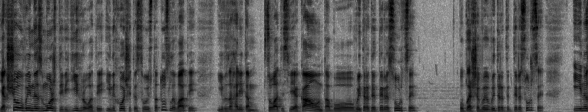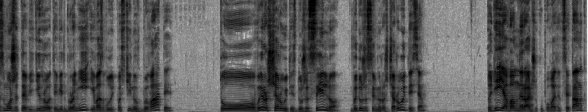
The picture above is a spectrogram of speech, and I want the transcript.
Якщо ви не зможете відігрувати і не хочете свою стату зливати, і взагалі там псувати свій аккаунт або витратити ресурси. По-перше, ви витратите ресурси і не зможете відігрувати від броні, і вас будуть постійно вбивати, то ви розчаруєтесь дуже сильно. Ви дуже сильно розчаруєтеся. Тоді я вам не раджу купувати цей танк.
